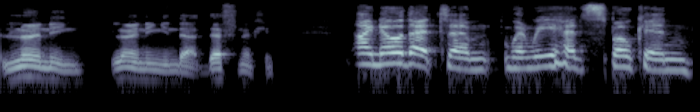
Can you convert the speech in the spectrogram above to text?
learning, learning in that, definitely. I know that um, when we had spoken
